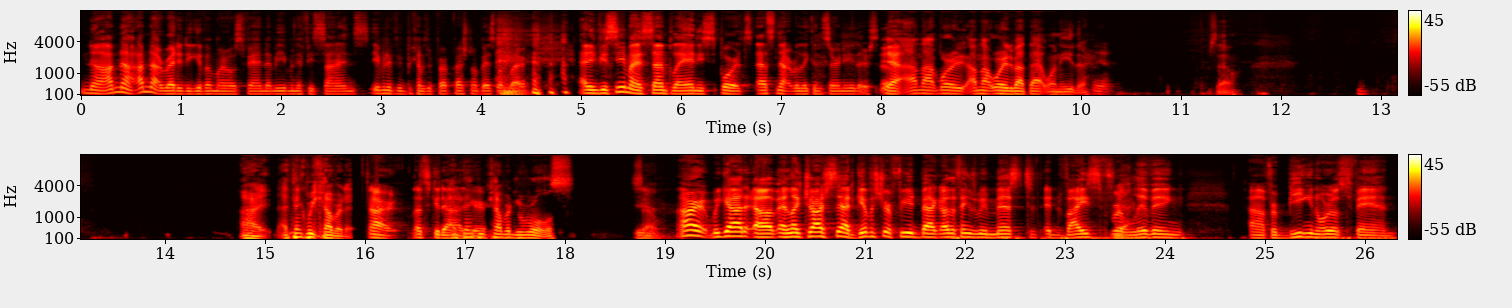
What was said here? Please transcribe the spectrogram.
no, I'm not. I'm not ready to give him my Rose fandom, even if he signs, even if he becomes a professional baseball player. and if you see my son play any sports, that's not really concerned either. So. Yeah, I'm not worried. I'm not worried about that one either. Yeah. So, all right, I think we covered it. All right, let's get out I of think here. we covered the rules. So, Yeah. All right, we got it. Uh, and like Josh said, give us your feedback, other things we missed, advice for Yeah. living, uh, for being an Orioles fan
